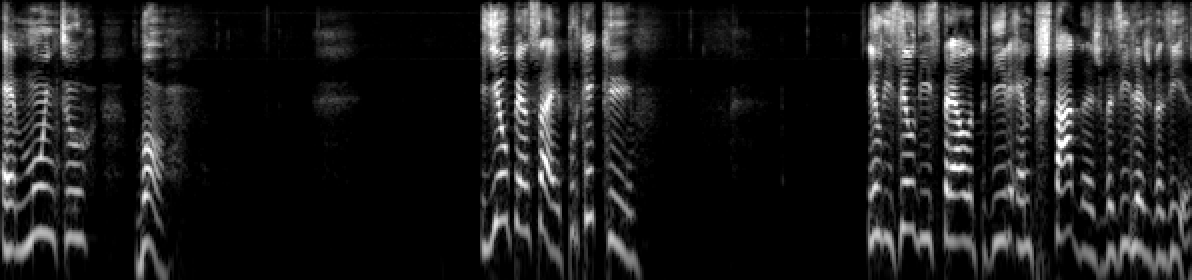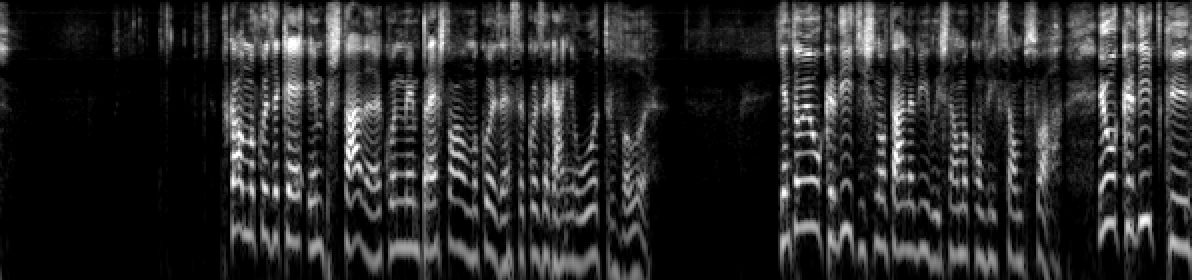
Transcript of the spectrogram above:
é muito bom. E eu pensei, porquê que Eliseu disse para ela pedir emprestadas vasilhas vazias? Porque há alguma coisa que é emprestada, quando me emprestam alguma coisa, essa coisa ganha outro valor. E então eu acredito, isto não está na Bíblia, isto é uma convicção pessoal. Eu acredito que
